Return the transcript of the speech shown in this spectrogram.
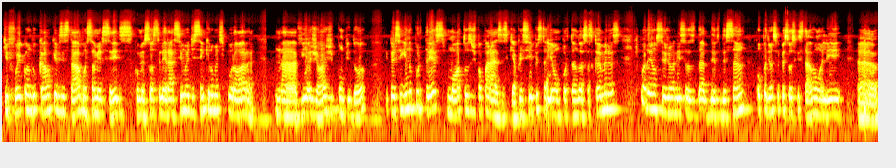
que foi quando o carro que eles estavam, essa Mercedes, começou a acelerar acima de 100 km por hora na via Jorge Pompidou e perseguindo por três motos de paparazzis, que a princípio estariam portando essas câmeras, que poderiam ser jornalistas da The, The Sun ou poderiam ser pessoas que estavam ali, ah,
